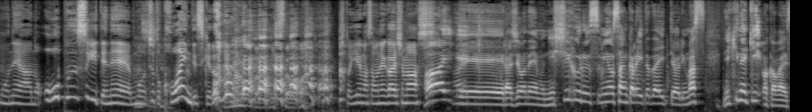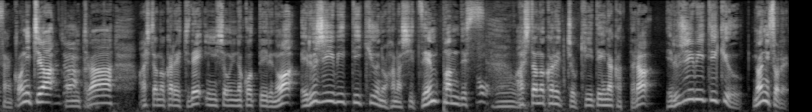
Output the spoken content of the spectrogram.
もうねあのオープンすぎてねもうちょっと怖いんですけど。ちょっとゆうまさんお願いします。はい、はい、えー、ラジオネーム西古住夫さんからいただいております。ニキネキ若林さんこんにちは。こんにちは。明日のカレッジで印象に残っているのは。LGBTQ の話全般です、明日のカレッジを聞いていなかったら LGBTQ 何それ？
